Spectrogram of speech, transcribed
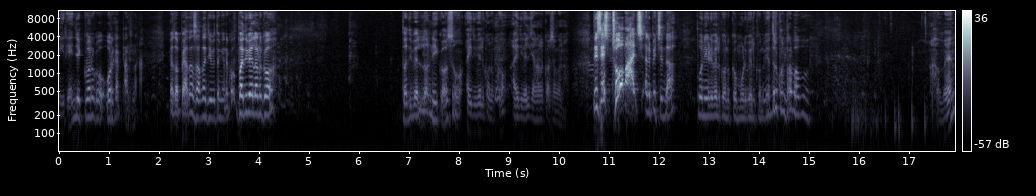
మీరేం ఎక్కువ అనుకో ఊరకట్ట అన్న ఏదో పేద సదా జీవితం అనుకో పదివేలు అనుకో. పదివేల్లో నీ కోసం ఐదు వేలు కొనుక్కో ఐదు వేలు జనాల కోసం కొను. దిస్ ఇస్ టూ మచ్ అనిపించిందా? పోనీ ఏడు వేలు కొనుక్కో మూడు వేలు కొను. ఎదురు కొనరా బాబు? మ్యాన్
